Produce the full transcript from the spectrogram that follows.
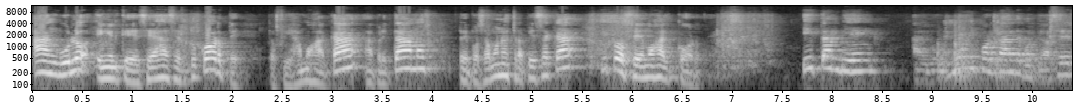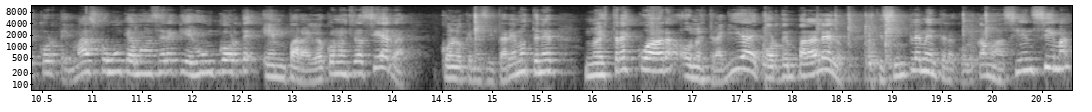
ángulo en el que deseas hacer tu corte. Lo fijamos acá, apretamos, reposamos nuestra pieza acá y procedemos al corte. Y también algo muy importante porque va a ser el corte más común que vamos a hacer aquí es un corte en paralelo con nuestra sierra con lo que necesitaremos tener nuestra escuadra o nuestra guía de corte en paralelo que simplemente la colocamos así encima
